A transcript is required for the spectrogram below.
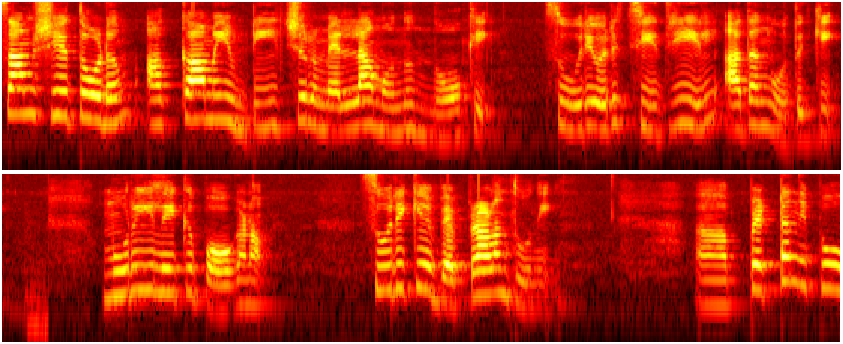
സംശയത്തോടും അക്കാമയും ടീച്ചറും എല്ലാം ഒന്ന് നോക്കി. സൂര്യ ഒരു ചിരിയിൽ അതങ്ങ് ഒതുക്കി. മുറിയിലേക്ക് പോകണം. സൂര്യയ്ക്ക് വെപ്രാളം തോന്നി. പെട്ടെന്നിപ്പോൾ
